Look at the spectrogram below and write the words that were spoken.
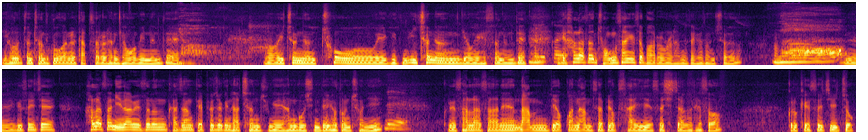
이 효돈천 전 구간을 답사를 한 경험이 있는데, 어, 2000년 초이거든요. 2000년 경에 했었는데, 그러니까요. 이게 한라산 정상에서 발원을 합니다, 효돈천은. 네, 그래서 이제 한라산 이남에서는 가장 대표적인 하천 중에 한 곳인데, 효돈천이. 네. 그래서 한라산의 남벽과 남서벽 사이에서 시작을 해서 그렇게 해서 이제 이쪽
